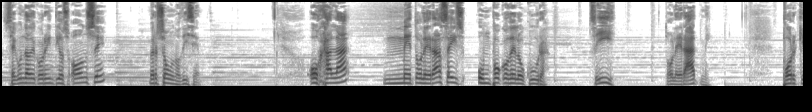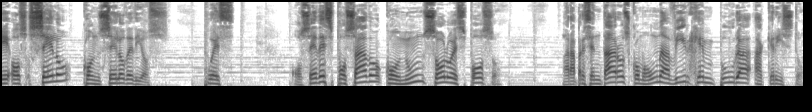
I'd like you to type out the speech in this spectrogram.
Segunda de Corintios 11, verso 1 dice, Ojalá me toleraseis un poco de locura. Sí, toleradme. Porque os celo con celo de Dios. Pues os he desposado con un solo esposo para presentaros como una virgen pura a Cristo.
